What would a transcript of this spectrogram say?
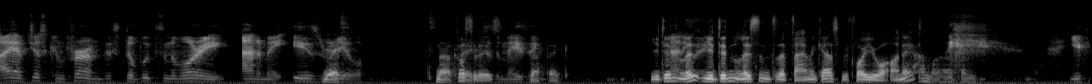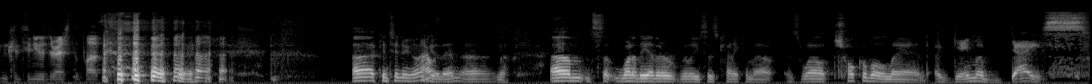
I have just confirmed this Dobutsu no Mori anime is Yes. real. It's not. Of course fake. it This is. is It's amazing. not fake. You didn't. Li- you didn't listen to the Famicast before you were on it. Come on. You can continue with the rest of the podcast. Uh, continuing on Ow. here then. Uh, no. Um, so one of the other releases kind of came out as well. Chocobo Land, a game of dice,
